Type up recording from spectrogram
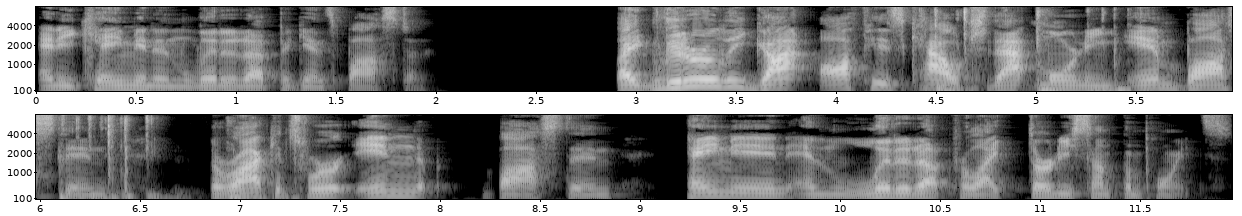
and he came in and lit it up against Boston. Like literally got off his couch that morning in Boston. The Rockets were in Boston, came in and lit it up for like 30 something points.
